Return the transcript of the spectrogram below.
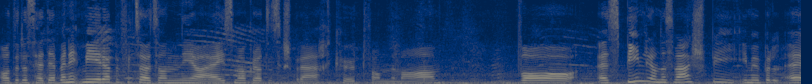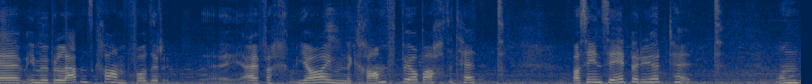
oder das hat eben nicht mir erzählt, sondern ich habe einmal gerade ein Gespräch gehört von einem Mann, der ein Bienchen und ein Wespe im, Über, äh, im Überlebenskampf oder äh, einfach ja, in einem Kampf beobachtet hat, was ihn sehr berührt hat. Und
